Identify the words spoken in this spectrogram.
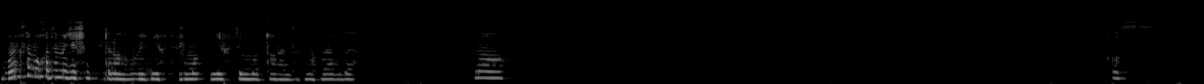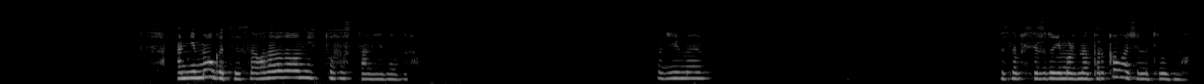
Moim samochodem będzie szybciej to rozwozić niż, tym motorem tak naprawdę. No. Os. A nie mogę ten samochód, ale on tu zostanie, dobra. Wchodzimy. Jest napisane, że tu nie można parkować, ale trudno.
